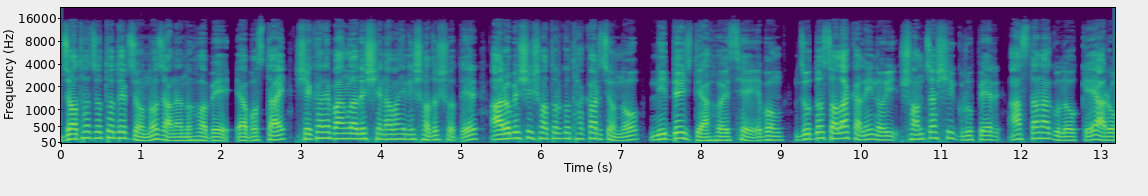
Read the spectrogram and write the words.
যথাযথদের জন্য জানানো হবে। অবস্থায় সেখানে বাংলাদেশ সেনাবাহিনীর সদস্যদের আরও বেশি সতর্ক থাকার জন্য নির্দেশ দেওয়া হয়েছে এবং যুদ্ধ চলাকালীন ওই সন্ত্রাসী গ্রুপের আস্তানাগুলোকে আরও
